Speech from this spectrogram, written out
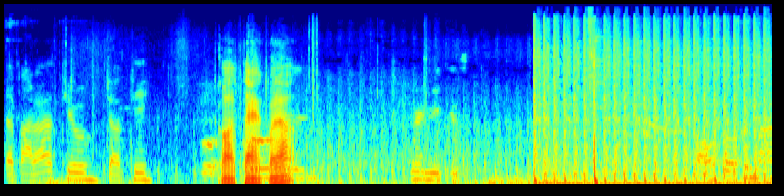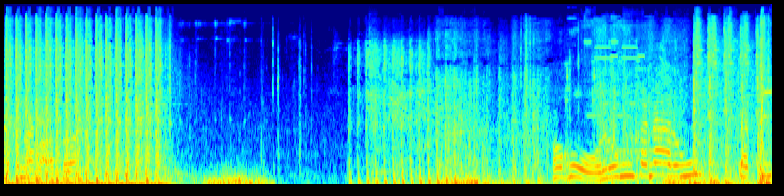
จะตายแล้วทิวจอดที่ก่อแตกไปแล้วสองตัวขึ้นมาขึ้นมาสองตัวโอ้โหลุงก็น่าลุงจะตี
